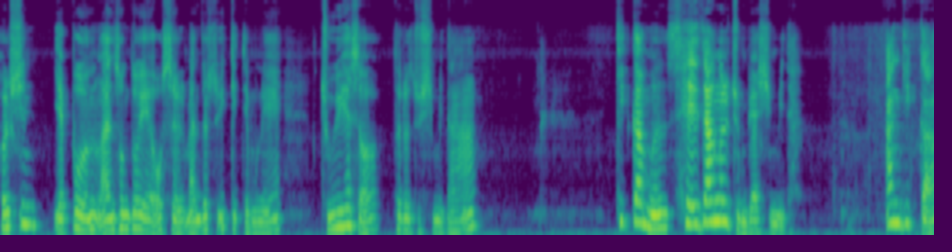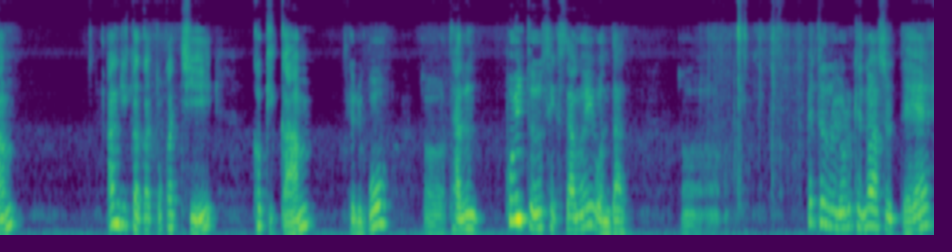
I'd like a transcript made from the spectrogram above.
훨씬 예쁜 완성도의 옷을 만들 수 있기 때문에 주의해서 들어주십니다. 깃감은 3장을 준비하십니다. 안깃감, 안깃감과 똑같이 겉깃감, 그리고 어, 다른 포인트 색상의 원단 어, 패턴을 이렇게 놓았을 때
